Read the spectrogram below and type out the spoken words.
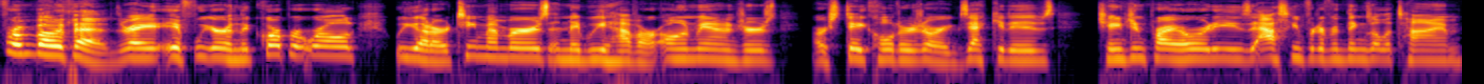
from both ends, right? If we are in the corporate world, we got our team members, and maybe we have our own managers, our stakeholders, our executives, changing priorities, asking for different things all the time.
